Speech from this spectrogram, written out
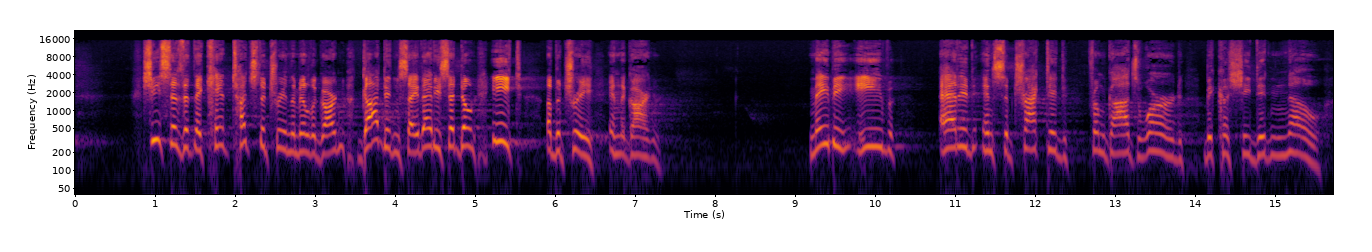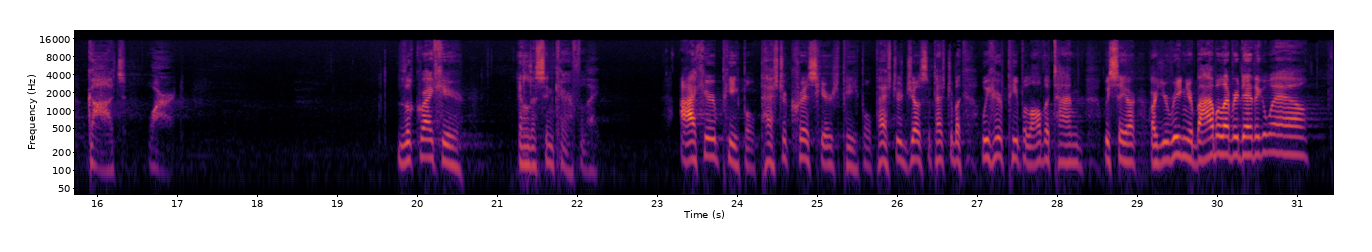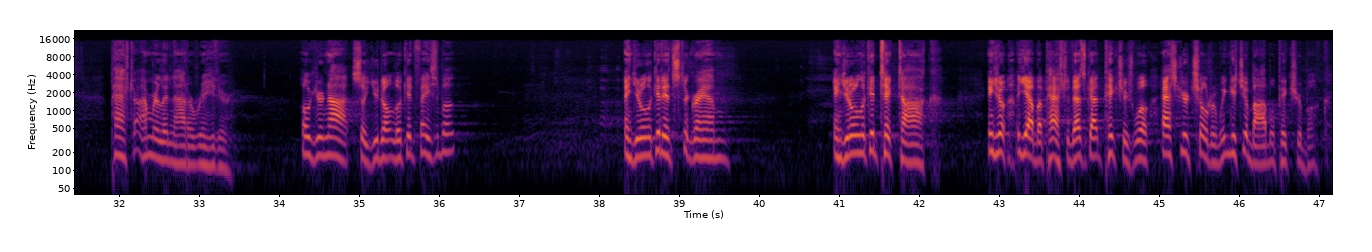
She says that they can't touch the tree in the middle of the garden. God didn't say that. He said, don't eat of the tree in the garden. Maybe Eve added and subtracted from God's word because she didn't know God's word. Look right here and listen carefully. I hear people, Pastor Chris hears people, Pastor Joseph, Pastor, we hear people all the time. We say, are, are you reading your Bible every day? They go, Well, Pastor, I'm really not a reader. Oh, you're not. So you don't look at Facebook? And you don't look at Instagram? And you don't look at TikTok? And you know, yeah, but Pastor, that's got pictures. Well, ask your children. We can get you a Bible picture book.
